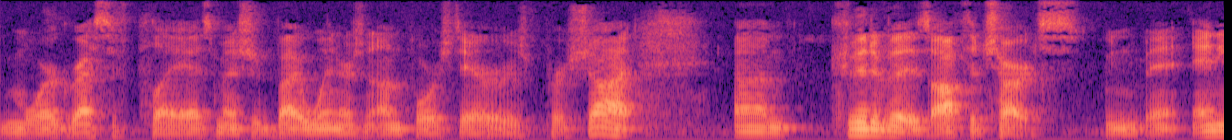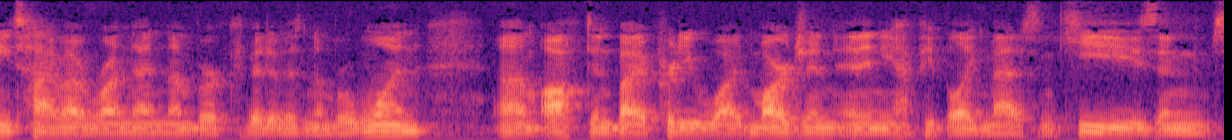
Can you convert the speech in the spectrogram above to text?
more aggressive play as measured by winners and unforced errors per shot. Um, Kvitova is off the charts. I mean, anytime I run that number, Kvitova is number one, um, often by a pretty wide margin. And then you have people like Madison Keys and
